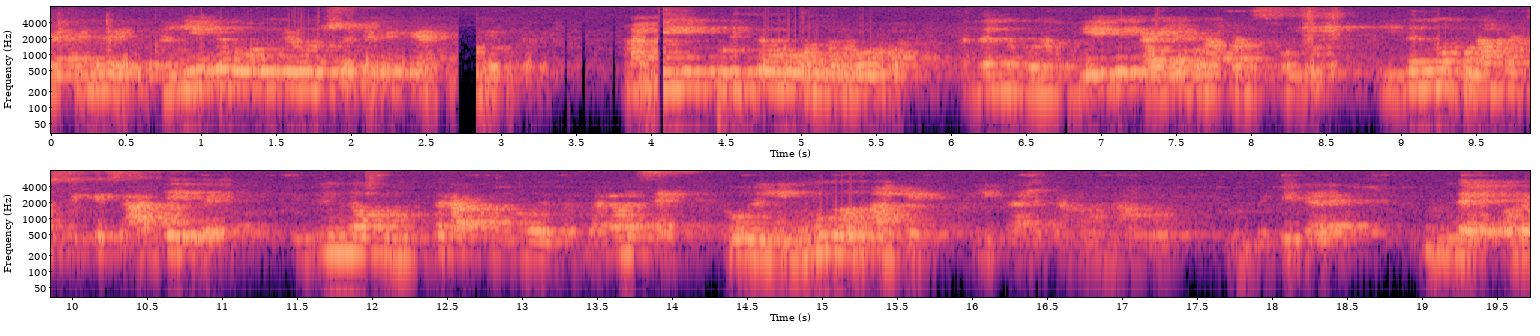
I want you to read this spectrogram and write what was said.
ಯಾಕಂದ್ರೆ ಅನೇಕ ರೋಗಿಗಳು ಶರೀರಕ್ಕೆ ಅಂಟಿಕೊಂಡಿರ್ತಾರೆ ಹಾಗೆ ಈ ಕುಡಿತವು ಒಂದು ರೋಗ. ಅದನ್ನು ಗುಣ, ಹೇಗೆ ಕಾಯಿಲೆ ಗುಣಪಡಿಸ್ಬೋದು, ಇದನ್ನು ಗುಣಪಡಿಸಲಿಕ್ಕೆ ಸಾಧ್ಯ ಇದೆ. ಇದರಿಂದ ಅವರು ಮುಕ್ತರಾಗಬಹುದು ಭರವಸೆ ಅವರಲ್ಲಿ ಮೂರು ಹಾಗೆ ಈ ಕಾರ್ಯಕ್ರಮವನ್ನು ಅವರು ಬಿಟ್ಟಿದ್ದಾರೆ. ಮುಂದೆ ಅವರ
